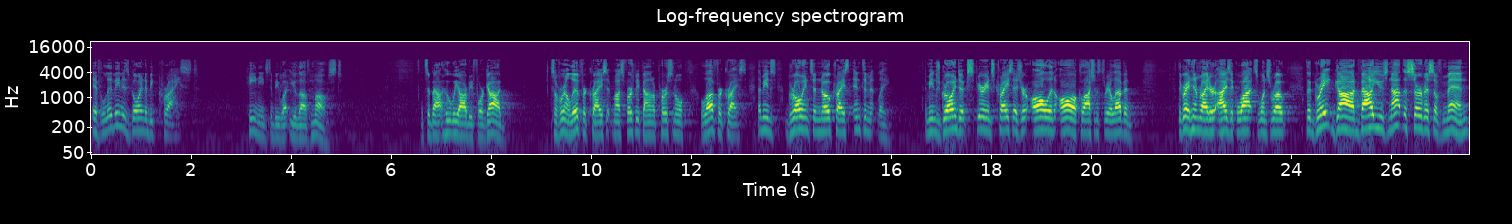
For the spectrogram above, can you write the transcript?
If living is going to be Christ, He needs to be what you love most. It's about who we are before God. So if we're going to live for Christ, it must first be found in a personal love for Christ. That means growing to know Christ intimately. It means growing to experience Christ as your all in all, Colossians 3:11. The great hymn writer Isaac Watts once wrote, "The great God values not the service of men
